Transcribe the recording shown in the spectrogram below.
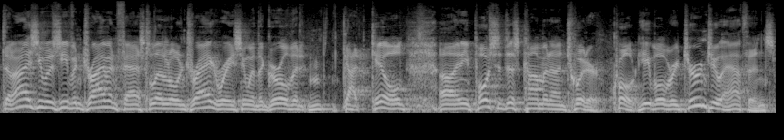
denies he was even driving fast, let alone drag racing with the girl that got killed, uh, and he posted this comment on Twitter, quote, he will return to Athens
